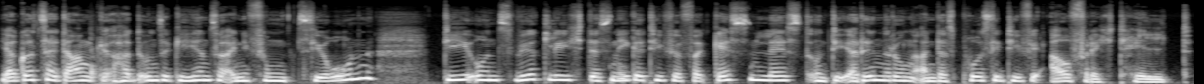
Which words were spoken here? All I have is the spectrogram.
Ja, Gott sei Dank hat unser Gehirn so eine Funktion, die uns wirklich das Negative vergessen lässt und die Erinnerung an das Positive aufrecht hält.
